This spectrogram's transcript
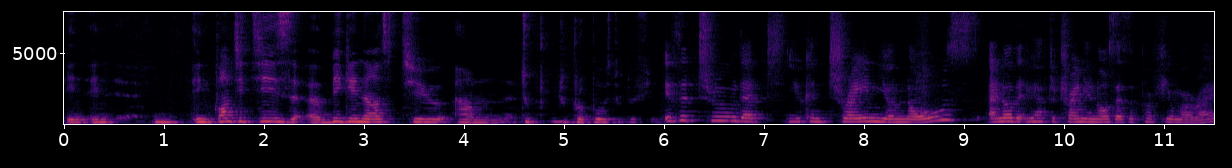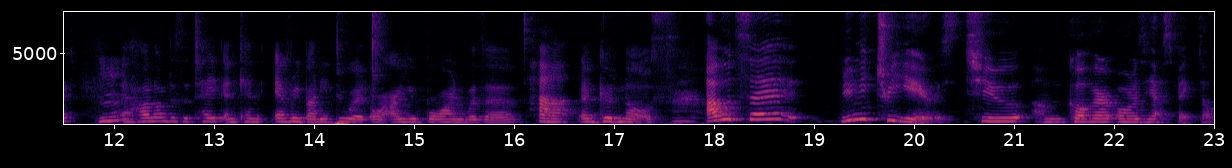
in in in quantities uh, big enough to um to, to propose to perfume. Is it true that you can train your nose? I know that you have to train your nose as a perfumer right? Mm -hmm. and how long does it take and can everybody do it or are you born with a uh, a good nose? I would say you need three years to um, cover all the aspects of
